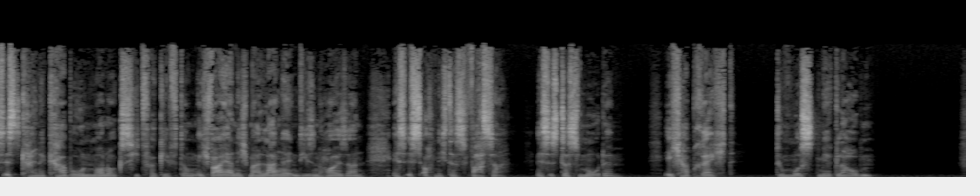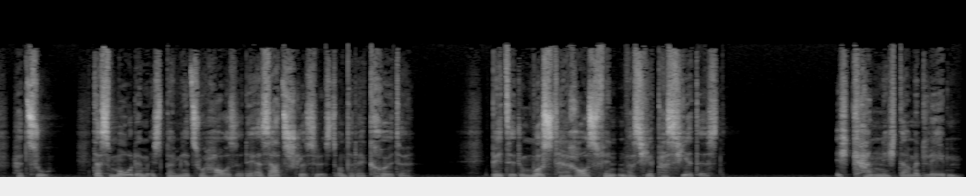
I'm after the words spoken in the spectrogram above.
Es ist keine Carbonmonoxidvergiftung. Ich war ja nicht mal lange in diesen Häusern. Es ist auch nicht das Wasser. Es ist das Modem. Ich hab recht. Du musst mir glauben. Hör zu. Das Modem ist bei mir zu Hause. Der Ersatzschlüssel ist unter der Kröte. Bitte, du musst herausfinden, was hier passiert ist. Ich kann nicht damit leben.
